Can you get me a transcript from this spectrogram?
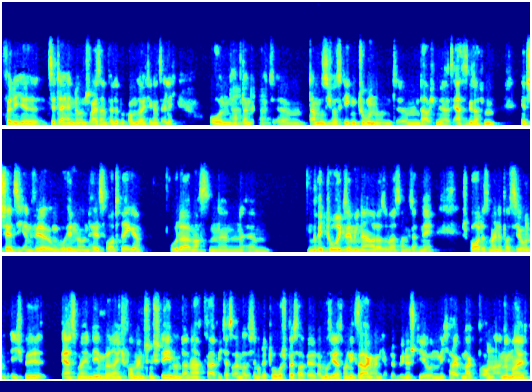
völlige Zitterhände und Schweißanfälle bekommen, sage ich dir ganz ehrlich und habe dann gedacht, ähm, da muss ich was gegen tun. Und ähm, da habe ich mir als erstes gedacht, hm, jetzt stellst du dich entweder irgendwo hin und hältst Vorträge oder machst einen, ähm, ein Rhetorikseminar oder sowas. Dann habe gesagt, nee, Sport ist meine Passion. Ich will erstmal in dem Bereich vor Menschen stehen und danach greife ich das an, dass ich dann rhetorisch besser werde. Da muss ich erstmal nichts sagen, wenn ich auf der Bühne stehe und mich halbnackt braun angemalt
